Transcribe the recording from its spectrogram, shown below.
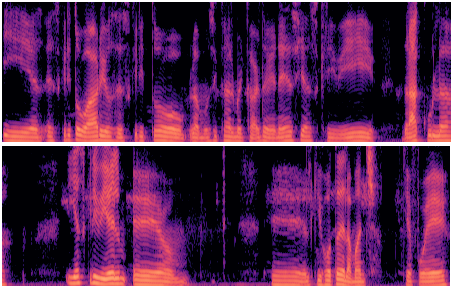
y he, escrito varios, he escrito la música del Mercado de Venecia, escribí Drácula y escribí el, eh, eh, el Quijote de la Mancha, que fue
